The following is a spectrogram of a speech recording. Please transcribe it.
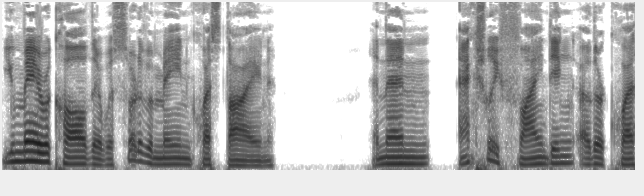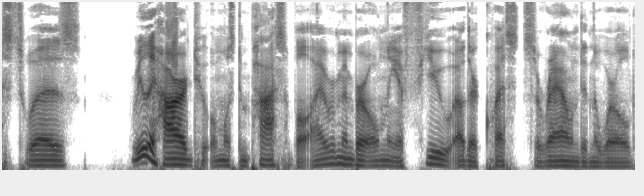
you may recall there was sort of a main quest line, and then actually finding other quests was really hard to almost impossible. I remember only a few other quests around in the world.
